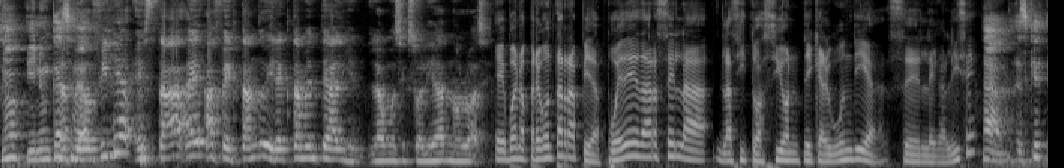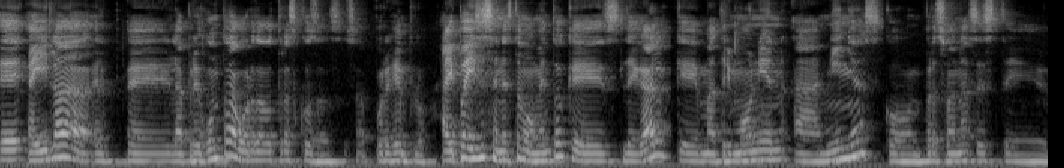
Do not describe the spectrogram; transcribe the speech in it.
No, y nunca La se va. pedofilia está eh, afectando directamente a alguien, la homosexualidad no lo hace. Eh, bueno, pregunta rápida. ¿Puede darse la, la situación de que algún día se legalice? Ah, es que eh, ahí la, el- eh, la pregunta aborda otras cosas. O sea, por ejemplo, hay países en este momento que es legal que matrimonien a niñas con personas este,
